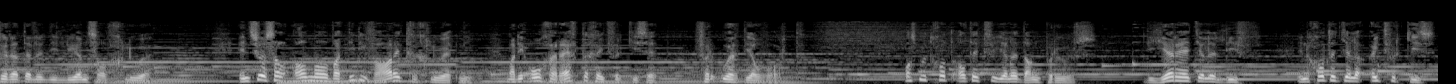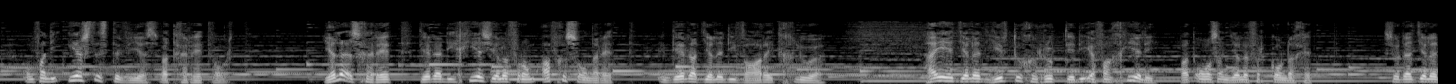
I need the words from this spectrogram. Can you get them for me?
sodat hulle die leuen sal glo en so sal almal wat nie die waarheid geglo het nie maar die ongeregtigheid verkies het veroordeel word ons moet God altyd vir julle dank broers Die Here het julle lief en God het julle uitverkies om van die eerstes te wees wat gered word. Julle is gered deurdat die Gees julle vir hom afgesonder het en deurdat julle die waarheid glo. Hy het julle hiertoe geroep deur die evangelie wat ons aan julle verkondig het, sodat julle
